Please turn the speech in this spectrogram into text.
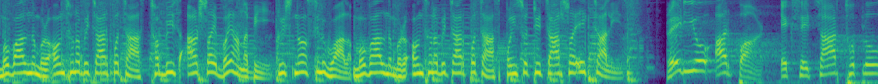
मोबाइल नम्बर अन्ठानब्बे चार पचास छब्बिस आठ सय बयानब्बे। कृष्ण सिलवाल मोबाइल नम्बर अन्ठानब्बे चार पचास पैँसठी चार सय एकचालिस। रेडियो अर्पण एक सय चार थोप्लो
